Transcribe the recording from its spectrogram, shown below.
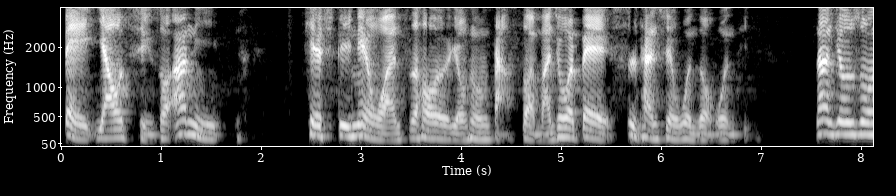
被邀请说啊你。PhD 念完之后有什么打算？反正就会被试探性问这种问题。那就是说，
